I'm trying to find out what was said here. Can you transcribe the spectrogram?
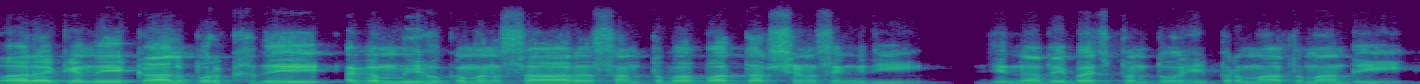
ਪਰ ਕਹਿੰਦੇ ਅਕਾਲ ਪੁਰਖ ਦੇ ਅਗੰਮੀ ਹੁਕਮ ਅਨੁਸਾਰ ਸੰਤ ਬਾਬਾ ਦਰਸ਼ਨ ਸਿੰਘ ਜੀ, ਜਿਨ੍ਹਾਂ ਤੇ ਬਚਪਨ ਤੋਂ ਹੀ ਪ੍ਰਮਾਤਮਾ ਦੀ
